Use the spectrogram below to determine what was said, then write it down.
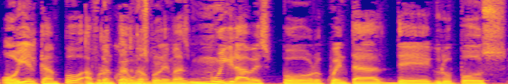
Hoy el campo afronta unos problemas muy graves por cuenta de grupos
